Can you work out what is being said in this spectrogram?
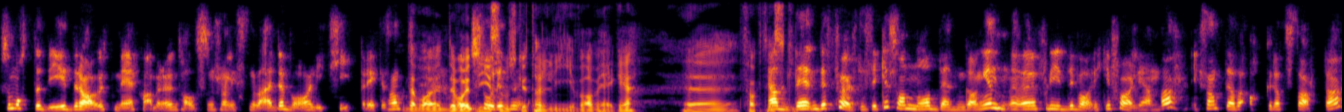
så måtte de dra ut med kamera rundt halsen, journalistene der. Det var litt kjipere, ikke sant. Det var, det var jo de store... som skulle ta livet av VG. Eh, faktisk. Ja, det, det, føltes ikke sånn nå den gangen, eh, fordi de var ikke farlige ennå. De hadde akkurat starta.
